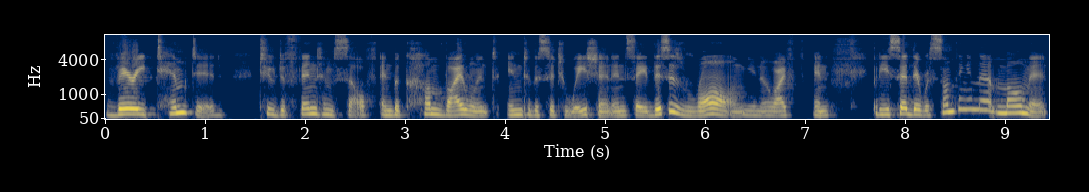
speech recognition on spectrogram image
very tempted to defend himself and become violent into the situation and say, this is wrong. You know, I, and, but he said there was something in that moment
